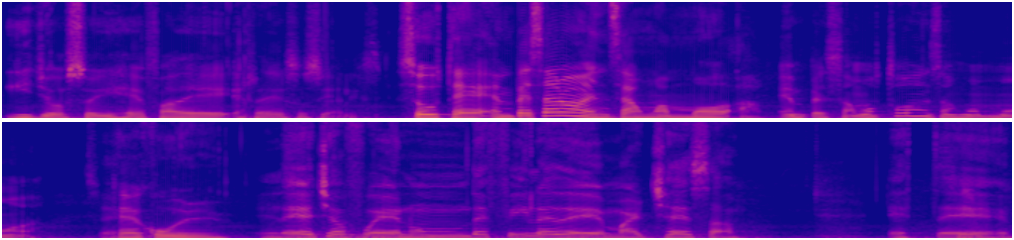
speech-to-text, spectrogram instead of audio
y yo soy jefa de redes sociales. So, ustedes empezaron en San Juan Moda. Empezamos todo en San Juan Moda. Qué cool. De hecho, fue en un desfile de Marchesa. Este,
